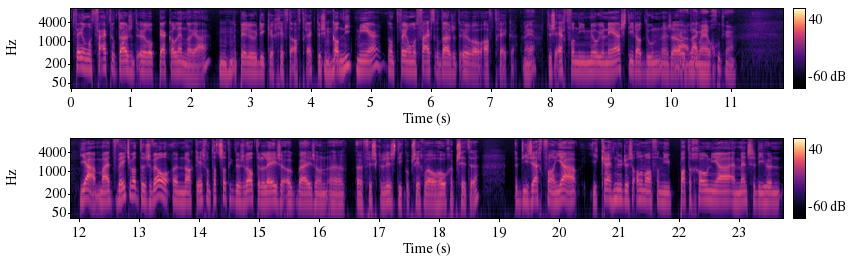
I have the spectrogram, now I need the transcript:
250.000 euro per kalenderjaar. Mhm. De periodieke giftenaftrek. Dus je Mhm. kan niet meer dan 250.000 euro aftrekken. Ja, Dus echt van die miljonairs die dat doen en zo. ja dat lijkt me heel goed, ja. Ja, maar het, weet je wat dus wel een nak is? Want dat zat ik dus wel te lezen ook bij zo'n eh, eh, fiscalist die ik op zich wel hoog heb zitten. Die zegt van ja, je krijgt nu dus allemaal van die Patagonia en mensen die hun,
